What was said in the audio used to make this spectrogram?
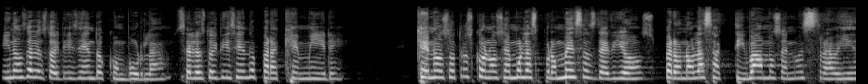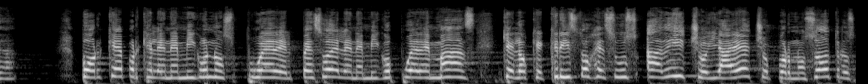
Y no se lo estoy diciendo con burla, se lo estoy diciendo para que mire que nosotros conocemos las promesas de Dios, pero no las activamos en nuestra vida. ¿Por qué? Porque el enemigo nos puede, el peso del enemigo puede más que lo que Cristo Jesús ha dicho y ha hecho por nosotros.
